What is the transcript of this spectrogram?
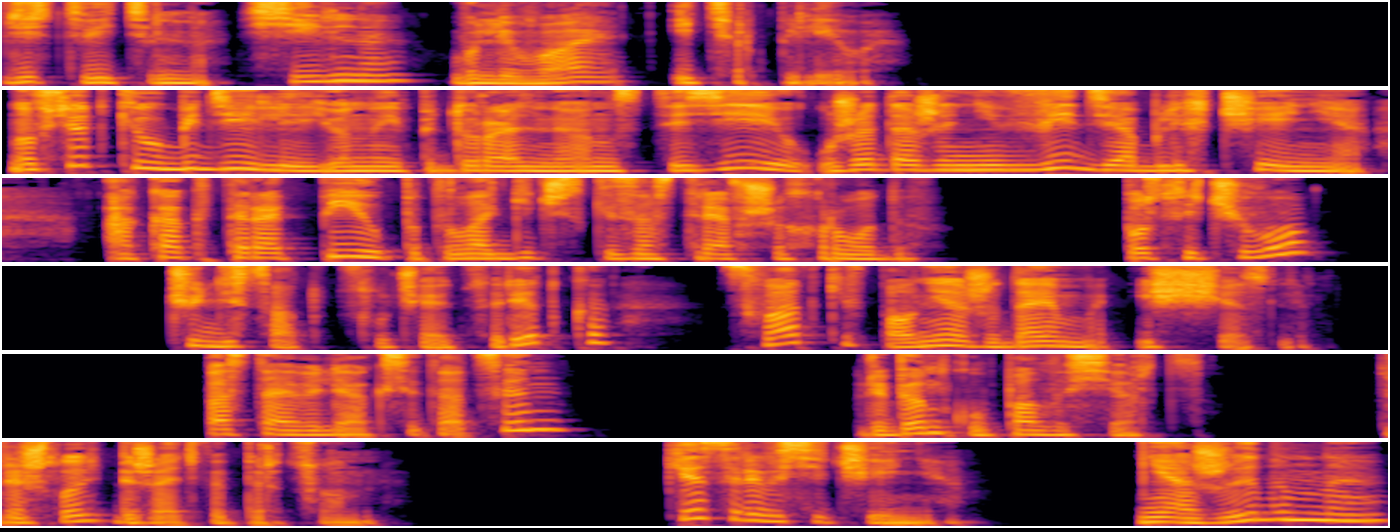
Действительно, сильная, волевая и терпеливая. Но все-таки убедили ее на эпидуральную анестезию уже даже не в виде облегчения, а как терапию патологически застрявших родов. После чего, чудеса тут случаются редко, схватки вполне ожидаемо исчезли. Поставили окситоцин, ребенку упало сердце. Пришлось бежать в операционную. Кесарево сечение. Неожиданное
